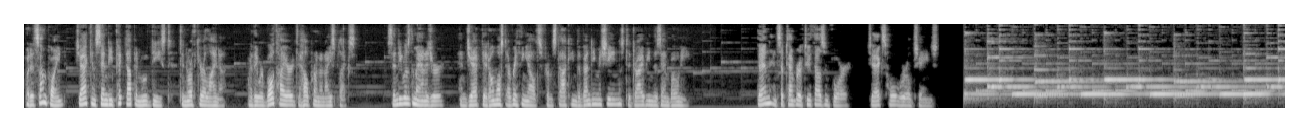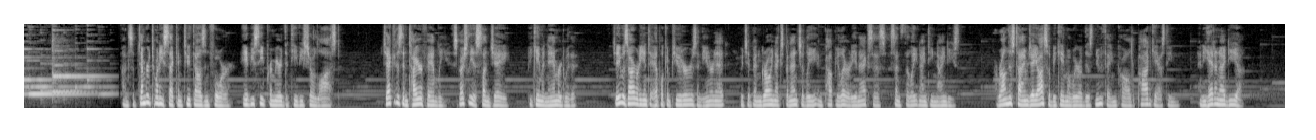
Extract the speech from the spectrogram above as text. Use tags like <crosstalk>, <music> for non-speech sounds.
But at some point, Jack and Cindy picked up and moved east to North Carolina, where they were both hired to help run an iceplex. Cindy was the manager, and Jack did almost everything else from stocking the vending machines to driving the Zamboni. Then, in September of 2004, Jack's whole world changed. On September 22, 2004, ABC premiered the TV show Lost. Jack and his entire family, especially his son Jay, became enamored with it. Jay was already into Apple computers and the internet, which had been growing exponentially in popularity and access since the late 1990s. Around this time, Jay also became aware of this new thing called podcasting, and he had an idea.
